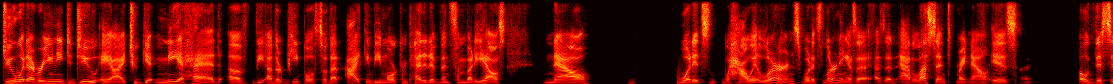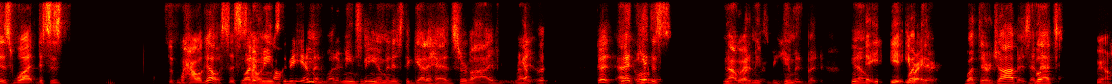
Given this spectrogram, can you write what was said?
Do whatever you need to do, AI, to get me ahead of the other mm-hmm. people so that I can be more competitive than somebody else. Now, what it's how it learns, what it's learning as a as an adolescent right now is, right. oh, this is what this is how it goes. This is what it means to be human. What it means to be human is to get ahead, survive. Right. Yeah. Good. He he this, not what it means to be human, but you know yeah, what right. their what their job is, and but, that's yeah.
